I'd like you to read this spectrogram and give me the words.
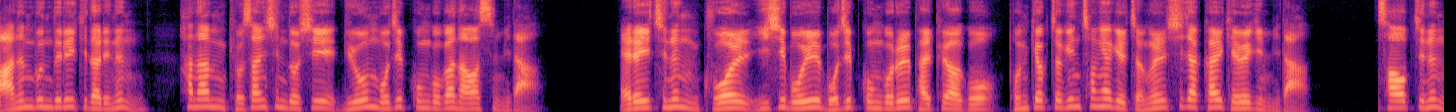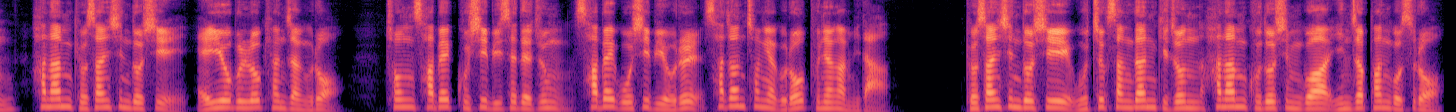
많은 분들이 기다리는 하남 교산 신도시 뉴홈 모집 공고가 나왔습니다. LH는 9월 25일 모집 공고를 발표하고 본격적인 청약 일정을 시작할 계획입니다. 사업지는 하남 교산 신도시 A호 블록 현장으로 총 492세대 중 452호를 사전 청약으로 분양합니다. 교산 신도시 우측 상단 기존 하남 구도심과 인접한 곳으로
